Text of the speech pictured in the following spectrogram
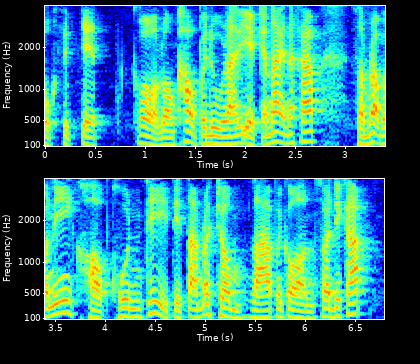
2567 ก็ลองเข้าไปดูรายละเอียดกันได้นะครับสำหรับวันนี้ขอบคุณที่ติดตามรับชมลาไปก่อน สวัสดีครับ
